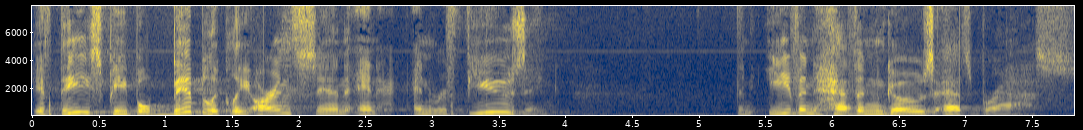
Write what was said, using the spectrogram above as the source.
If these people biblically are in sin and, and refusing, then even heaven goes as brass.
